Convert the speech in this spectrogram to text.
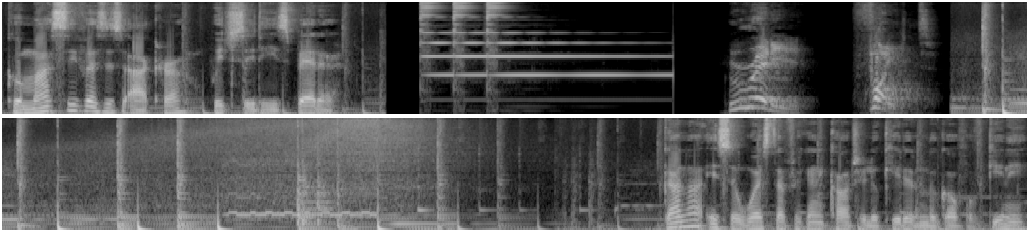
Kumasi vs Accra, which city is better? Ready, fight! Ghana is a West African country located in the Gulf of Guinea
